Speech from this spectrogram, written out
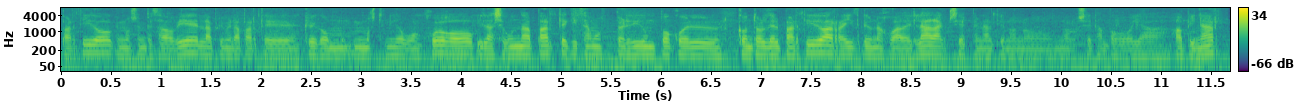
partido, que hemos empezado bien, la primera parte creo que hemos tenido buen juego y la segunda parte quizá hemos perdido un poco el control del partido a raíz de una jugada aislada, si es penalti o no, no, no lo sé, tampoco voy a opinar.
